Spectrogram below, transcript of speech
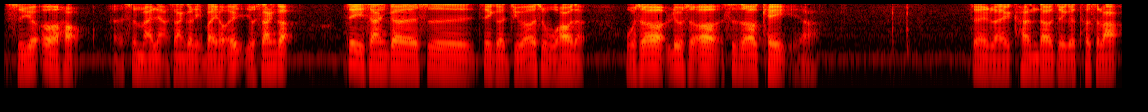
十月二号，呃，是买两三个礼拜以后，哎，有三个，这三个是这个九月二十五号的，五十二、六十二、四十二 K 啊。再来看到这个特斯拉，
